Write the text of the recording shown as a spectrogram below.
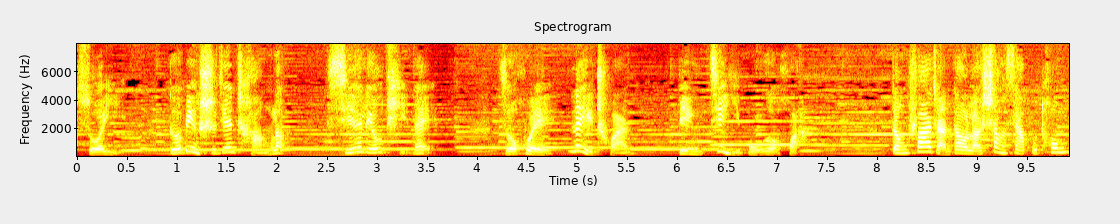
所以，得病时间长了，邪流体内，则会内传，并进一步恶化。等发展到了上下不通、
